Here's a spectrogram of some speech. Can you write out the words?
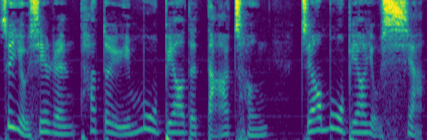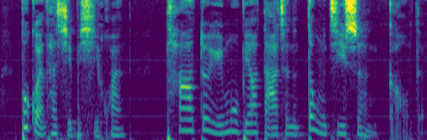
所以有些人他对于目标的达成，只要目标有下，不管他喜不喜欢，他对于目标达成的动机是很高的。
